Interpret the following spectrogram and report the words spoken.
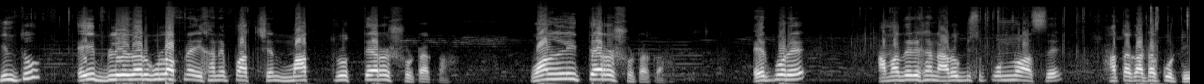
কিন্তু এই ব্লেজারগুলো আপনার এখানে পাচ্ছেন মাত্র তেরোশো টাকা। অনলি তেরোশো টাকা। এরপরে আমাদের এখানে আরও কিছু পণ্য আছে হাতা কাটা। কোটি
